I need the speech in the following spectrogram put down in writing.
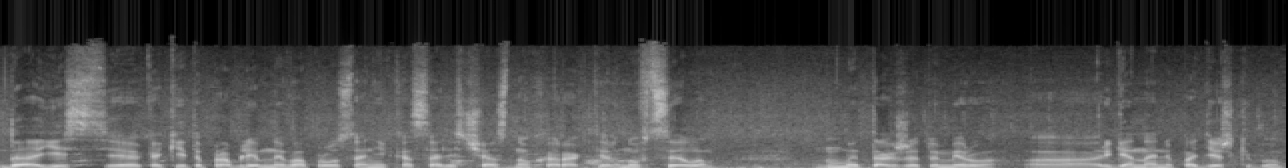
Да, есть э, какие-то проблемные вопросы, они касались частного характера, но в целом мы также эту меру э, региональной поддержки будем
